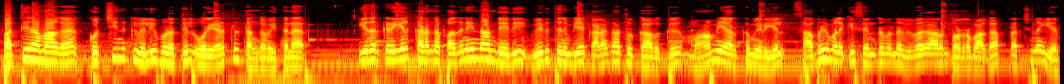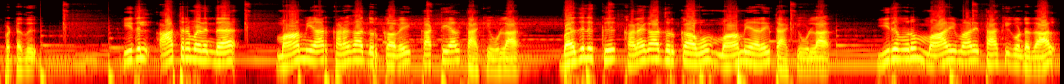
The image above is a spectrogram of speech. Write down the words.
பத்திரமாக கொச்சினுக்கு வெளிப்புறத்தில் ஒரு இடத்தில் தங்க வைத்தனர். இதற்கிடையில் கடந்த பதினைந்தாம் தேதி வீடு திரும்பிய கனகாதுர்காவுக்கு மாமியாருக்கும் இடையில் சபரிமலைக்கு சென்று வந்த விவகாரம் தொடர்பாக பிரச்சனை ஏற்பட்டது. இதில் ஆத்திரமடைந்த மாமியார் கனகாதுர்காவை கட்டையால் தாக்கியுள்ளார். பதிலுக்கு கனகாதுர்காவும் மாமியாரை தாக்கியுள்ளார். இருவரும் மாறி மாறி தாக்கிக் கொண்டதால்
